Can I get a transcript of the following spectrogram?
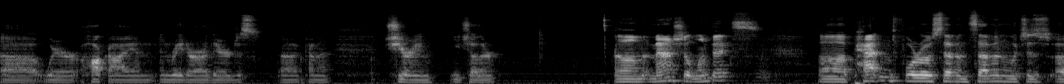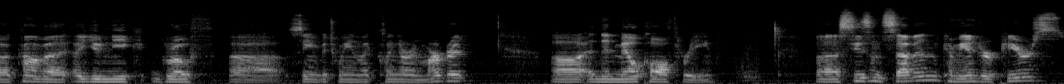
uh, where Hawkeye and, and Radar are there, just uh, kind of cheering each other. Um, MASH Olympics, uh, Patent 4077, which is uh, kind of a, a unique growth uh, scene between like Klinger and Margaret. Uh, and then Mail Call 3. Uh, season 7, Commander Pierce,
